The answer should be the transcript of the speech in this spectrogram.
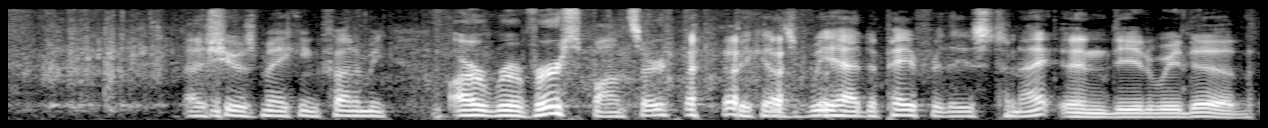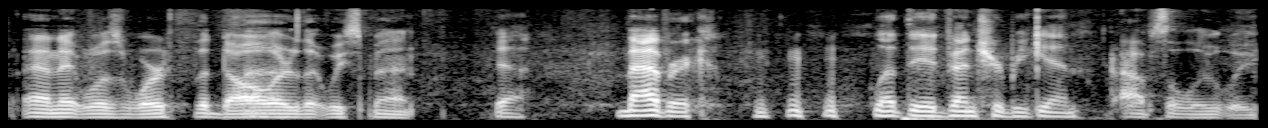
as she was making fun of me, our reverse sponsor because we had to pay for these tonight. Indeed, we did, and it was worth the Uh, dollar that we spent. Yeah, Maverick, let the adventure begin. Absolutely.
